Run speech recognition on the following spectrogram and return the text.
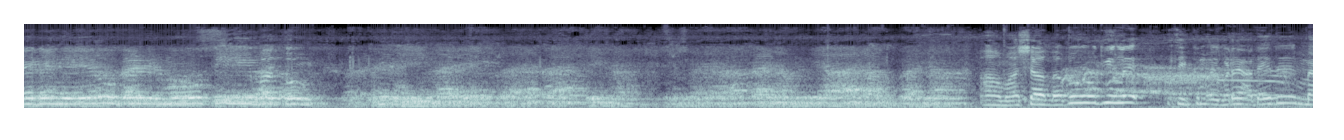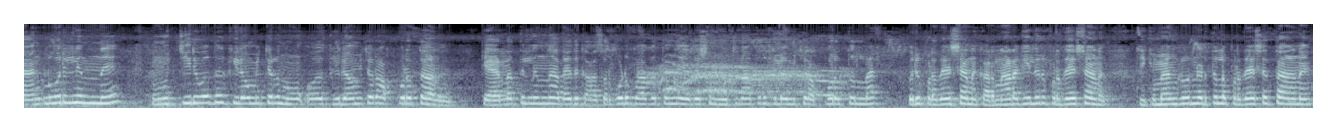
എടങ്ങേറുകൾ മോസീബത്തും. ആ മാഷാ അല്ലാ. അപ്പൊ നോക്കി നിങ്ങൾ ചിക്കും ഇവിടെ അതായത് മാംഗ്ലൂരിൽ നിന്ന് നൂറ്റി ഇരുപത് കിലോമീറ്റർ കിലോമീറ്റർ അപ്പുറത്താണ്. കേരളത്തിൽ നിന്ന് അതായത് കാസർഗോഡ് ഭാഗത്ത് നിന്ന് ഏകദേശം നൂറ്റി നാൽപ്പത് കിലോമീറ്റർ അപ്പുറത്തുള്ള ഒരു പ്രദേശമാണ് കർണാടകയിലെ ഒരു പ്രദേശമാണ് ചിക്കമാംഗ്ലൂരിനടുത്തുള്ള പ്രദേശത്താണ്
